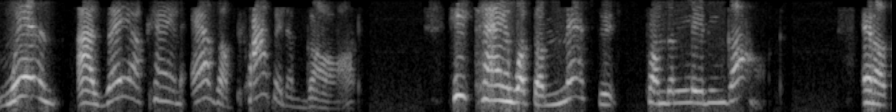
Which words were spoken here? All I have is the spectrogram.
When Isaiah came as a prophet of God, he came with a message from the living God. And a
